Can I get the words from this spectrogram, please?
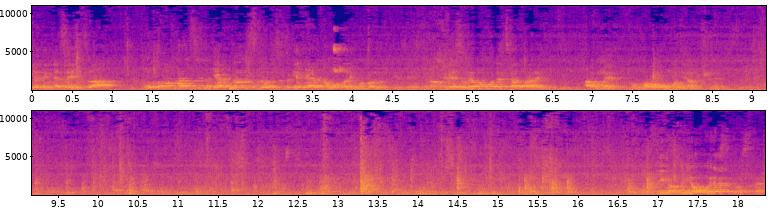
拠的な性質は元の関数と逆関数を続けてやると元に戻るっていう性質なわけでそれをここで使ったらいい。あごめんここは大文字なんですね。いいか？みんな思い出してきましたね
